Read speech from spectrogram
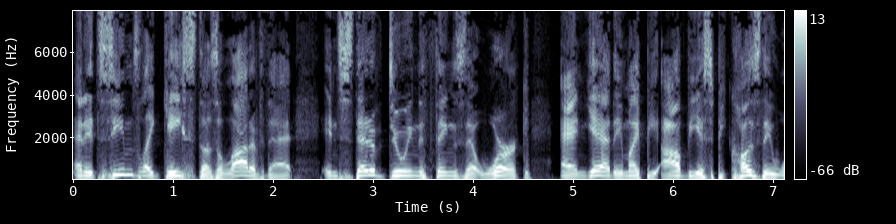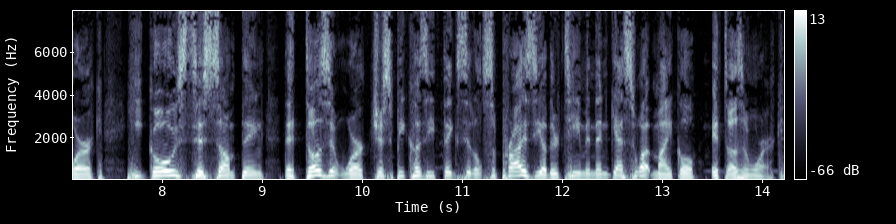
And it seems like Gase does a lot of that. Instead of doing the things that work And yeah, they might be obvious because they work. He goes to something that doesn't work just because he thinks it'll surprise the other team. And then guess what, Michael? It doesn't work.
